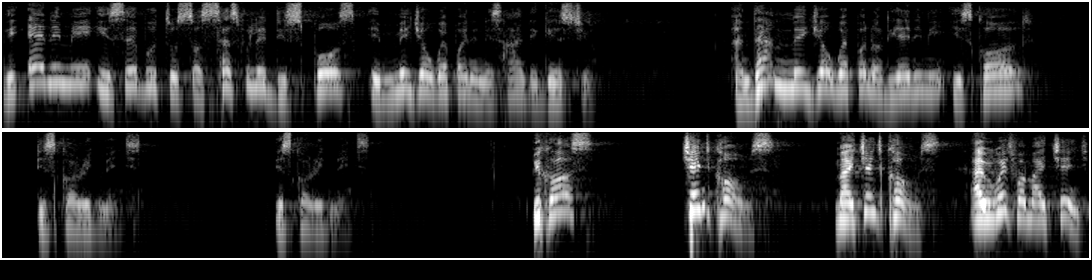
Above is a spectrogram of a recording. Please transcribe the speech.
the enemy is able to successfully dispose a major weapon in his hand against you. And that major weapon of the enemy is called discouragement. Discouragement. Because change comes. My change comes. I will wait for my change.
